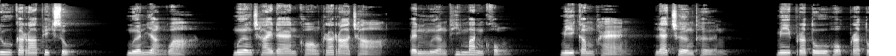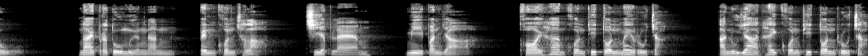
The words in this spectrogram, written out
ดูกราภิกษุ เหมือนอย่างว่า เมืองชายแดนของพระราชาเป็นเมืองที่มั่นคง มีกำแพงและเชิงเทิน มีประตูหกประตู นายประตูเมืองนั้นเป็นคนฉลาด เฉียบแหลม มีปัญญา คอยห้ามคนที่ตนไม่รู้จัก อนุญาตให้คนที่ตนรู้จัก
